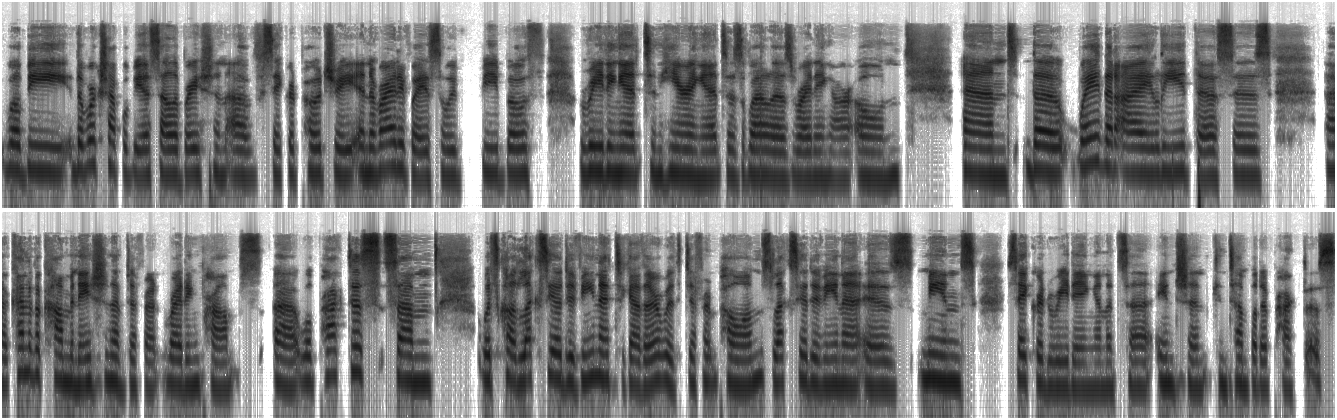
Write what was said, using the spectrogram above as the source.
will be the workshop will be a celebration of sacred poetry in a variety of ways. So we be both reading it and hearing it as well as writing our own. And the way that I lead this is uh, kind of a combination of different writing prompts. Uh, we'll practice some what's called Lectio Divina together with different poems. Lectio Divina is means sacred reading, and it's an ancient contemplative practice.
